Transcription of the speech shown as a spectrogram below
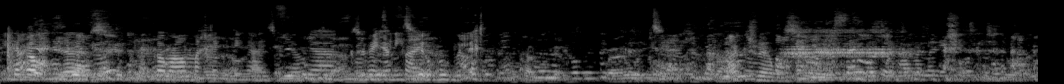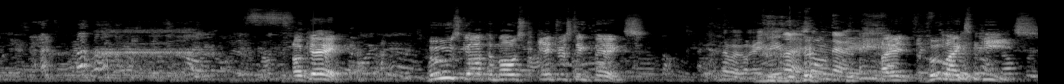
ik heb wel gegoogeld. Er komen allemaal gekke dingen uit en. Ja, Dus we weten niet heel googelen. Okay, who's got the most interesting things? Nou, we hebben geen interessant. Nee. I mean, who likes peas?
